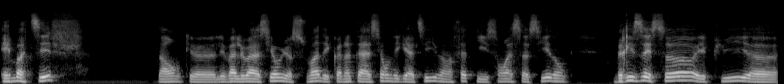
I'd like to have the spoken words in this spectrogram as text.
émotif donc, euh, l'évaluation, il y a souvent des connotations négatives, en fait, qui y sont associées. Donc, briser ça, et puis, euh,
